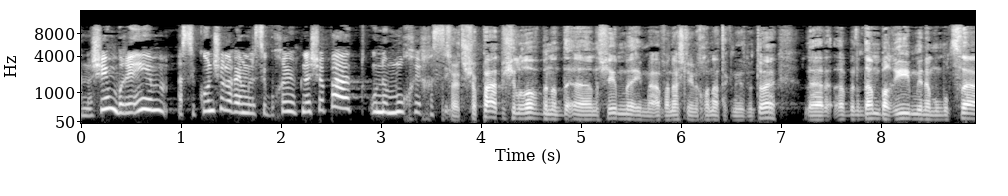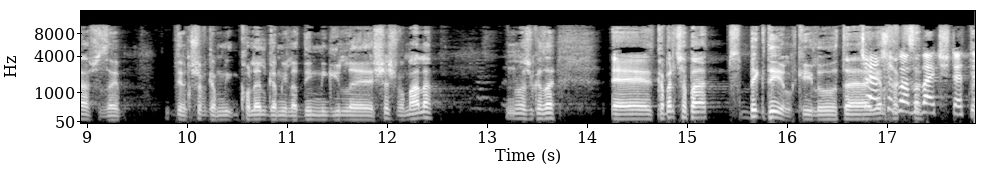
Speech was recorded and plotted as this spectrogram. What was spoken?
אנשים בריאים, הסיכון שלהם לסיבוכים מפני שפעת הוא נמוך יחסית. זאת אומרת, שפעת בשביל רוב אנשים, אם ההבנה שלי נכונה, תקני את טועה, לבן אדם בריא מן הממוצע, שזה, אני חושב, גם, כולל גם ילדים מגיל 6 ומעלה, משהו כזה. קבל שפעת, big deal, כאילו, אתה... תשאר שבוע בבית תשתה תה.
